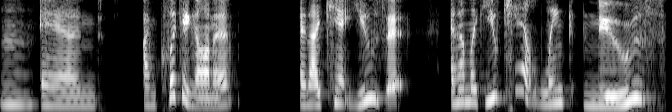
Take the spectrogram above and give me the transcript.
Mm. and I'm clicking on it and I can't use it. And I'm like you can't link news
